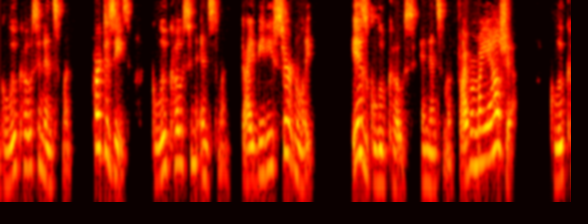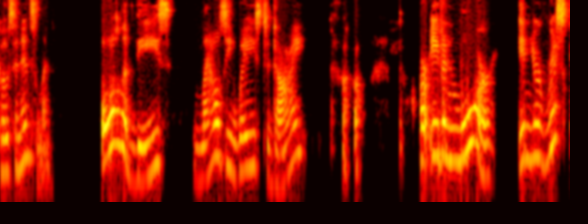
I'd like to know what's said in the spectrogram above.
glucose and insulin. Heart disease, glucose and insulin. Diabetes, certainly, is glucose and insulin. Fibromyalgia, glucose and insulin all of these lousy ways to die are even more in your risk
